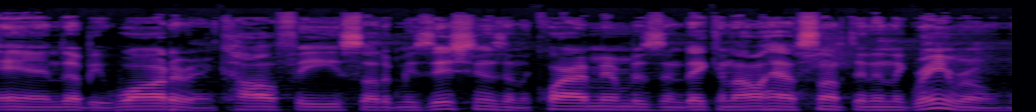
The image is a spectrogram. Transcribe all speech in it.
And there'll be water and coffee. So the musicians and the choir members and they can all have something in the green room.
